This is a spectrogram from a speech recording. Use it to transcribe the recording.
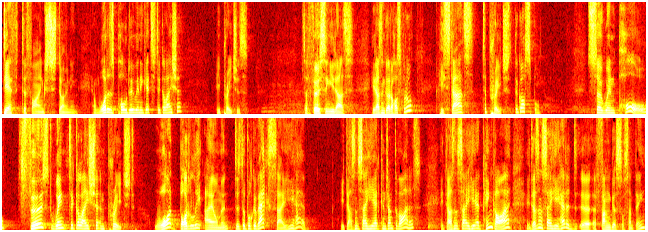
death defying stoning. And what does Paul do when he gets to Galatia? He preaches. It's the first thing he does. He doesn't go to hospital, he starts to preach the gospel. So when Paul first went to Galatia and preached, what bodily ailment does the book of Acts say he had? It doesn't say he had conjunctivitis. It doesn't say he had pink eye. It doesn't say he had a, a, fungus or something.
